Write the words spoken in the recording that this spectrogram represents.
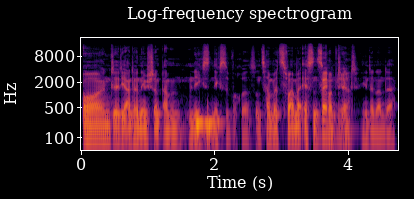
und äh, die andere nehme ich dann am nächsten, nächste Woche. Sonst haben wir zweimal Essens-Content hintereinander.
